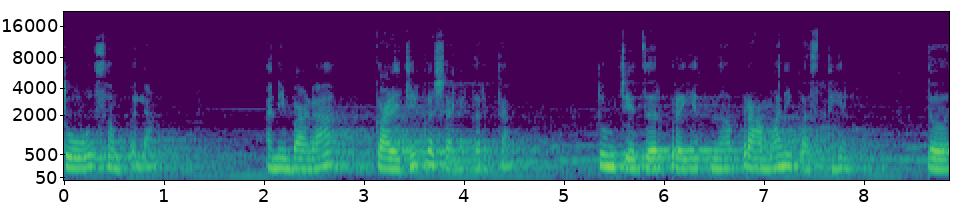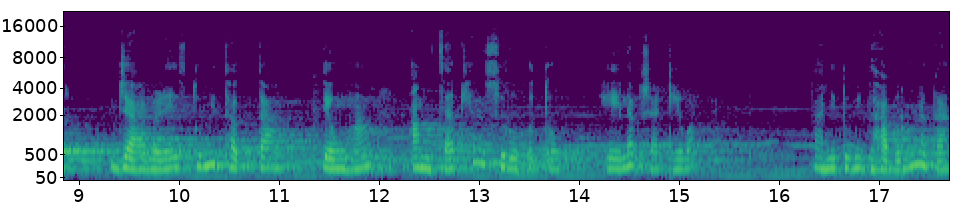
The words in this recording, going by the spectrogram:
तो संपला. आणि बाळा काळजी कशाला करता? तुमचे जर प्रयत्न प्रामाणिक असतील तर ज्यावेळेस तुम्ही थकता तेव्हा आमचा खेळ सुरू होतो. हे लक्षात ठेवा. आणि तुम्ही घाबरू नका.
